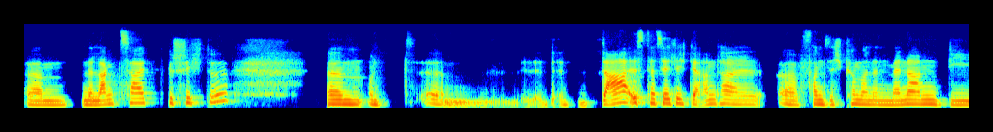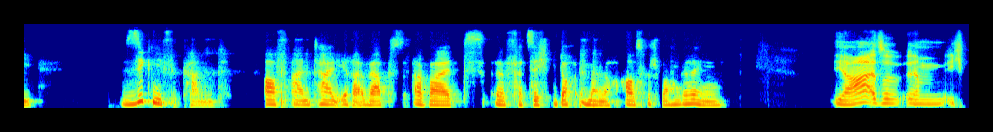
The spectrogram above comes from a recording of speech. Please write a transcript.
ähm, eine Langzeitgeschichte. Ähm, und ähm, da ist tatsächlich der Anteil äh, von sich kümmernden Männern, die signifikant auf einen Teil ihrer Erwerbsarbeit äh, verzichten, doch immer noch ausgesprochen gering. Ja, also ähm, ich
